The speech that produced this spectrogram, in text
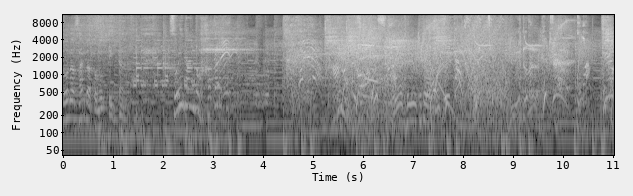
当な猿だと思っていたがそれなりの働き。そうということは手を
